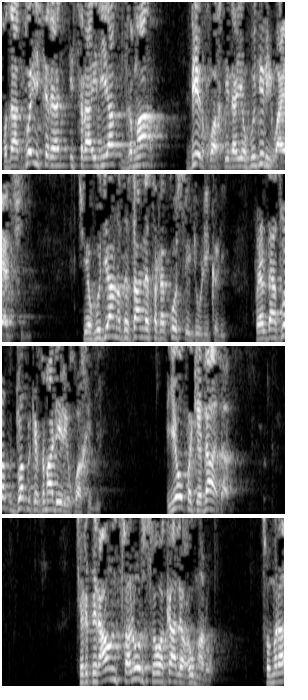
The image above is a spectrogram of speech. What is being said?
خدا دوه اسرایلیات زما ډیر خوښ دي دا يهودي روایت شي چې يهوديانو د ځان له څخه کوسې جوړې کړي خو دا دوه دوه په کې زما ډیر خوښ دي یو پکې دا ده چې فرعون څلور سو کال عمرو څومره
